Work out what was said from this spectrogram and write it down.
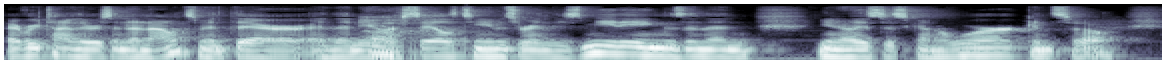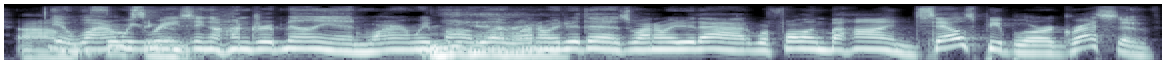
every time there's an announcement there and then, you know, Oh. our sales teams are in these meetings and then, you know, is this going to work? And so, um, yeah, why aren't we raising a hundred million? Why aren't we? Yeah. Why don't we do this? Why don't we do that? We're falling behind. Salespeople are aggressive,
